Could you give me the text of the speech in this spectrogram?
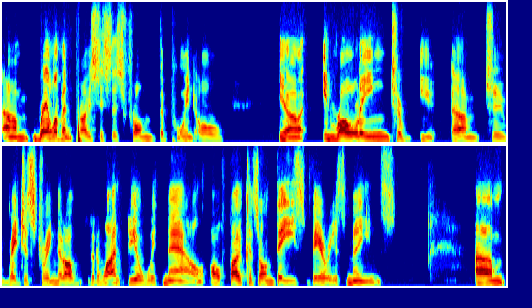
um, relevant processes from the point of, you know, enrolling to um, to registering that I'll, that I won't deal with now. I'll focus on these various means. Um,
